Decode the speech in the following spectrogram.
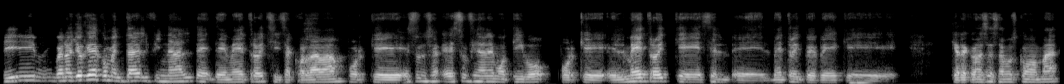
Sí, bueno, yo quería comentar el final de, de, Metroid, si se acordaban, porque es un, es un final emotivo, porque el Metroid, que es el, el Metroid bebé que, que reconoce estamos como mamá,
